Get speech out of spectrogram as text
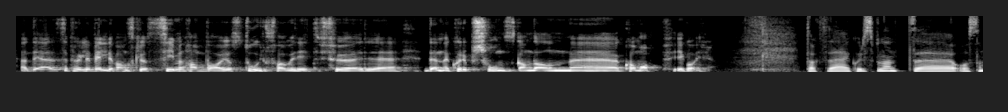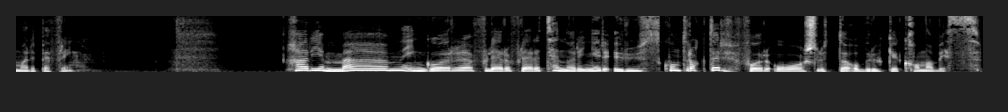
Det er selvfølgelig veldig vanskelig å si, men han var jo storfavoritt før eh, denne korrupsjonsskandalen eh, kom opp i går. Takk til deg, korrespondent Åse Marit Befring. Her hjemme inngår flere og flere tenåringer ruskontrakter for å slutte å bruke cannabis.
